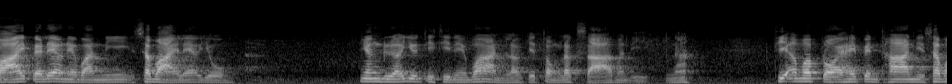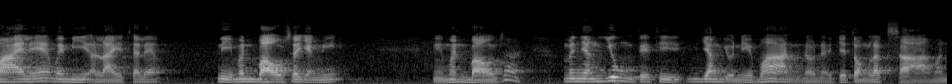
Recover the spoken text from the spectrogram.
วายไปแล้วในวันนี้สบายแล้วโยม ยังเหลืออยู่ที่ที่ในบ้านเราจะต้องรักษามันอีกนะ ที่เอามาปล่อยให้เป็นทานนี่สบายแล้วไม่มีอะไรซะแล้ว นี่มันเบาซะอย่างนี้ นี่มันเบาซะมันยังยุ่งแต่ที่ยังอยู่ในบ้านเราเนี่ยจะต้องรักษามัน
